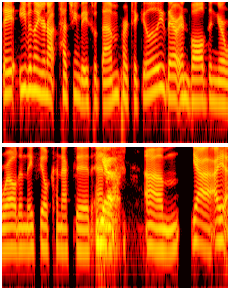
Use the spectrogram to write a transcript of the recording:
they even though you're not touching base with them particularly they're involved in your world and they feel connected and yeah um yeah i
